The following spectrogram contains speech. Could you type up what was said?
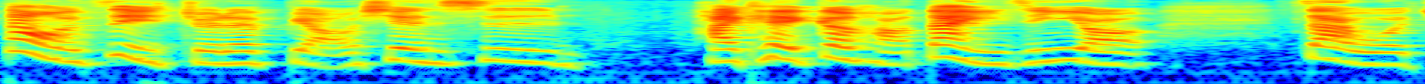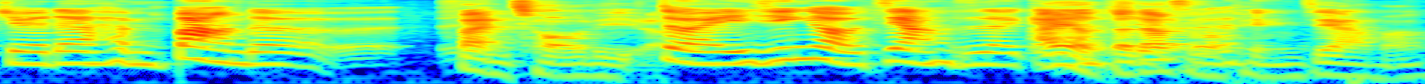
但我自己觉得表现是还可以更好，但已经有在我觉得很棒的范畴里了，对，已经有这样子的感觉。还有得到什么评价吗？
